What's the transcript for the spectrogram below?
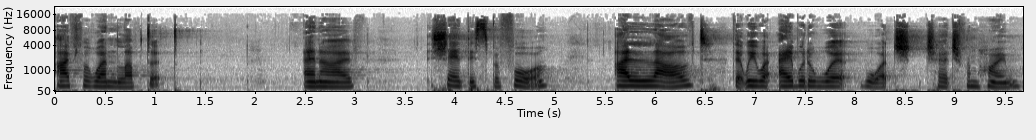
I, for one, loved it. And I've shared this before. I loved that we were able to work, watch church from home.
